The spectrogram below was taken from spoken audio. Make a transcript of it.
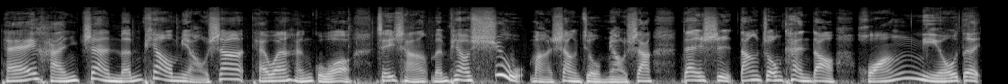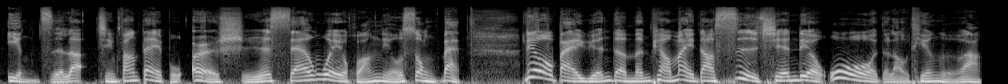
台韩战门票秒杀，台湾韩国这一场门票咻马上就秒杀，但是当中看到黄牛的影子了，警方逮捕二十三位黄牛送办，六百元的门票卖到四千六，我的老天鹅啊，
